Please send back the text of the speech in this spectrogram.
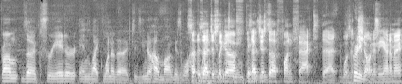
from the creator in like one of the because you know how mangas will So have. is that just like a? in-between Is that just a fun fact that wasn't Pretty shown much. in the anime?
